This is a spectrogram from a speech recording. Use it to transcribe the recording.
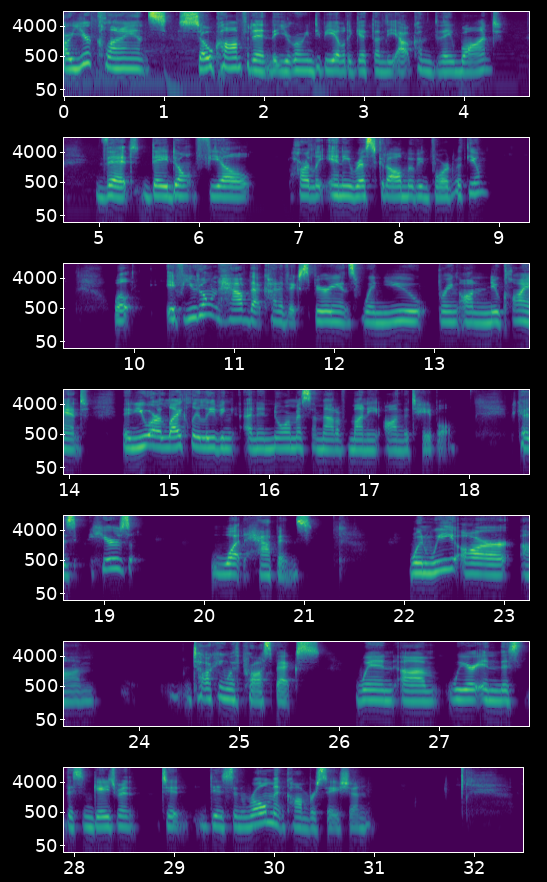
Are your clients so confident that you're going to be able to get them the outcome that they want that they don't feel hardly any risk at all moving forward with you? Well, if you don't have that kind of experience when you bring on a new client, then you are likely leaving an enormous amount of money on the table. Because here's what happens when we are um, talking with prospects, when um, we are in this this engagement to this enrollment conversation,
